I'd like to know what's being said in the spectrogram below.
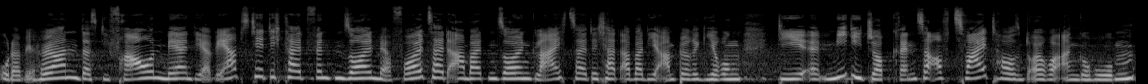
oder wir hören, dass die Frauen mehr in die Erwerbstätigkeit finden sollen, mehr Vollzeit arbeiten sollen. Gleichzeitig hat aber die Ampelregierung die äh, MIDI-Jobgrenze auf 2000 Euro angehoben.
